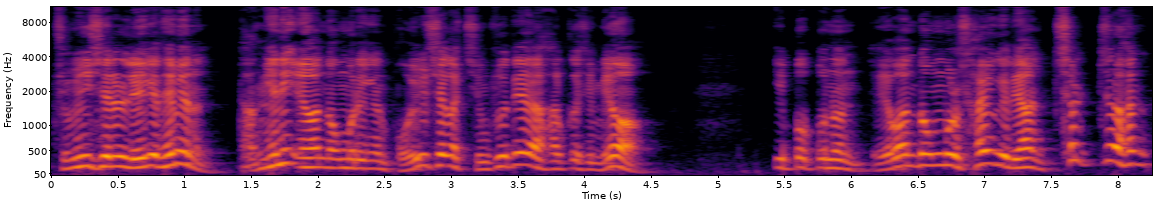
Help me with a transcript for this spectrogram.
주민세를 내게 되면 당연히 애완동물에게는 보유세가 징수되어야 할 것이며 입법부는 애완동물 사육에 대한 철저한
